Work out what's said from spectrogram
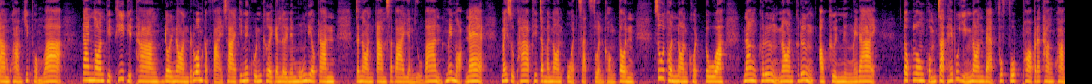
ตามความคิดผมว่า การนอนผิดที่ผิดทาง โดยนอนร่วมกับฝ่ายชายที่ไม่คุ้นเคยกันเลยในมุ้งเดียวกัน จะนอนตามสบายอย่างอยู่บ้านไม่เหมาะแน่ ไม่สุภาพที่จะมานอนอวดสัดส่วนของตน สู้ทนนอนขดตัว นั่งครึ่ง นอนครึ่ง เอาคืนหนึ่งไม่ได้ ตกลงผมจัดให้ผู้หญิงนอนแบบฟุบๆพอประทังความ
